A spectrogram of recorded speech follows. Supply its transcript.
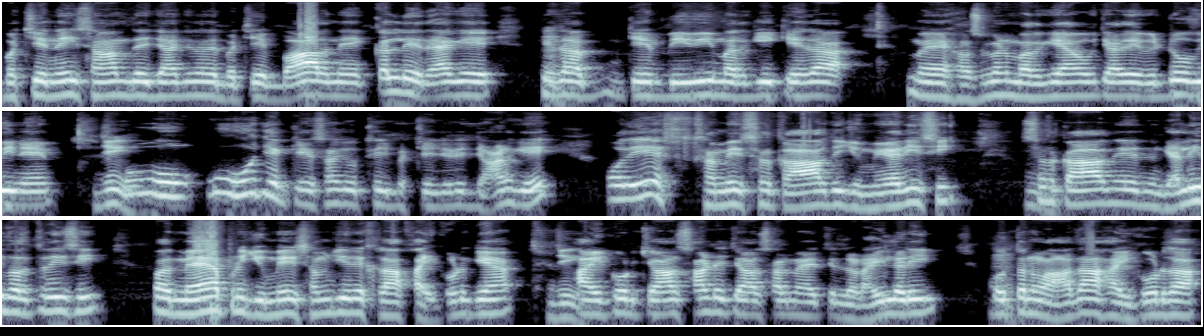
ਬੱਚੇ ਨਹੀਂ ਸਾਂਭਦੇ ਜਾਂ ਜਿਨ੍ਹਾਂ ਦੇ ਬੱਚੇ ਬਾਹਰ ਨੇ ਇਕੱਲੇ ਰਹਿ ਗਏ ਕਿਸੇ ਦਾ ਕਿ ਬੀਵੀ ਮਰ ਗਈ ਕਿਸੇ ਦਾ ਹਸਬੰਡ ਮਰ ਗਿਆ ਉਹ ਵਿਚਾਰੇ ਵਿਡੋ ਵੀ ਨੇ। ਜੀ। ਉਹ ਉਹ ਜਿਹੇ ਕੇਸਾਂ 'ਚ ਉੱਥੇ ਬੱਚੇ ਜਿਹੜੇ ਜਾਣਗੇ ਔਰ ਇਹ ਸਮੇਂ ਸਰਕਾਰ ਦੀ ਜ਼ਿੰਮੇਵਾਰੀ ਸੀ। ਸਰਕਾਰ ਨੇ ਗੈਲੀ ਵਰਤ ਰਹੀ ਸੀ ਪਰ ਮੈਂ ਆਪਣੀ ਜ਼ਿੰਮੇਵਾਰੀ ਸਮਝੀ ਦੇ ਖਿਲਾਫ ਹਾਈ ਕੋਰਟ ਗਿਆ। ਜੀ। ਹਾਈ ਕੋਰਟ 4 4.5 ਸਾਲ ਮੈਂ ਇੱਥੇ ਲੜਾਈ ਲੜੀ। ਉਹ। ਧੰਨਵਾਦ ਆ ਹਾਈ ਕੋਰਟ ਦਾ।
